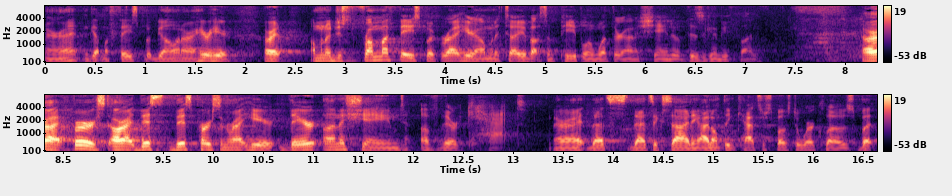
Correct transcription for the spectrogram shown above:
All right, I got my Facebook going. All right, here, here. All right, I'm going to just, from my Facebook right here, I'm going to tell you about some people and what they're unashamed of. This is going to be fun. All right, first, all right, this, this person right here, they're unashamed of their cat. All right, that's, that's exciting. I don't think cats are supposed to wear clothes, but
